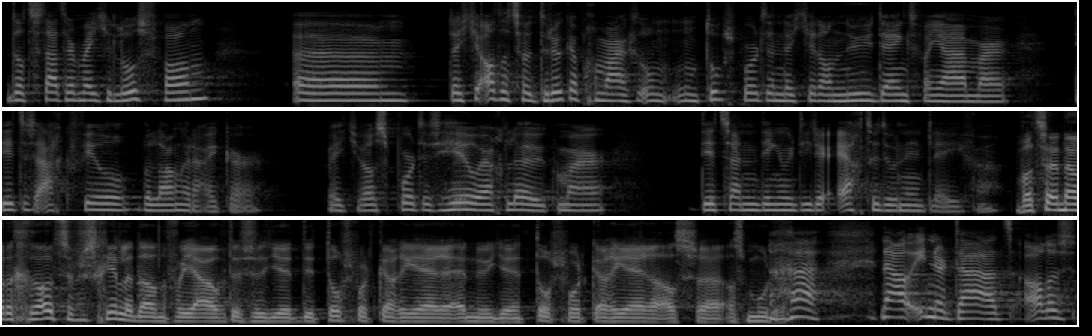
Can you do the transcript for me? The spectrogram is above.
dat staat er een beetje los van. Ehm, dat je altijd zo druk hebt gemaakt om, om topsport. En dat je dan nu denkt van ja, maar dit is eigenlijk veel belangrijker. Weet je wel, sport is heel erg leuk, maar dit zijn de dingen die er echt te doen in het leven. Wat zijn nou de grootste verschillen dan voor jou tussen je de topsportcarrière en nu je topsportcarrière als, eh, als moeder? Nou, inderdaad, alles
